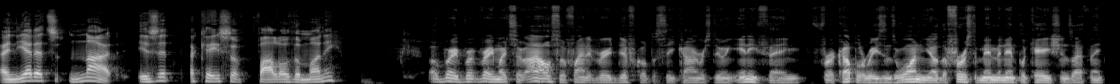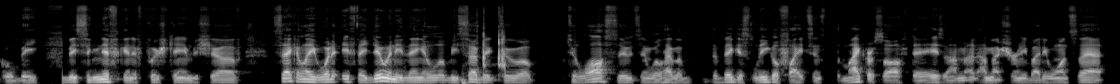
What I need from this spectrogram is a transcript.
And yet it's not. Is it a case of follow the money? Oh, very, very much so. I also find it very difficult to see Congress doing anything for a couple of reasons. One, you know, the First Amendment implications I think will be be significant if push came to shove. Secondly, what if they do anything? It will be subject to a to lawsuits, and we'll have a, the biggest legal fight since the Microsoft days. I'm not, I'm not sure anybody wants that.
